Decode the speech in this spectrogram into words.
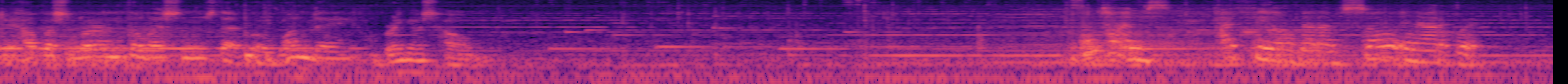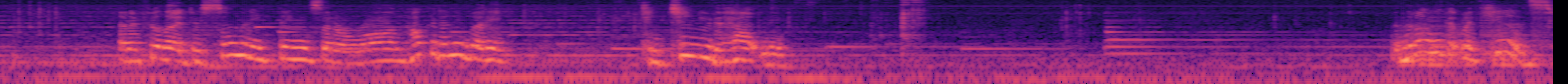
to help us learn the lessons that will one day bring us home. Sometimes I feel that I'm so inadequate. And I feel that I do so many things that are wrong. How could anybody continue to help me? And then I look at my kids,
